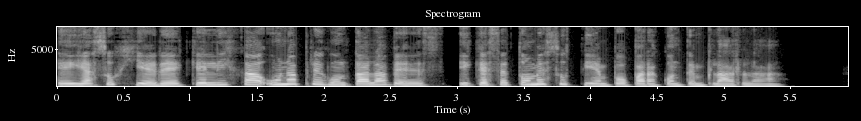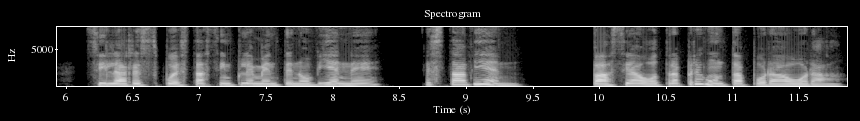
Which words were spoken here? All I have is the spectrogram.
Ella sugiere que elija una pregunta a la vez y que se tome su tiempo para contemplarla. Si la respuesta simplemente no viene, está bien. Pase a otra pregunta por ahora.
